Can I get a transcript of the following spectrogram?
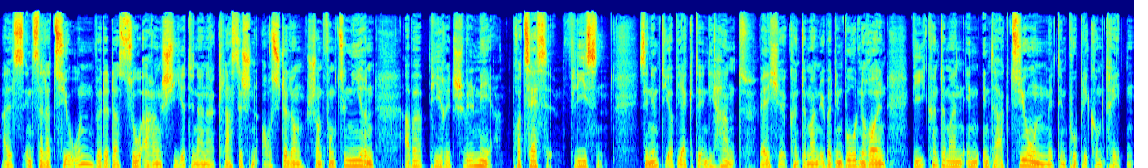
Als Installation würde das so arrangiert in einer klassischen Ausstellung schon funktionieren, aber Piric will mehr. Prozesse, fließen. Sie nimmt die Objekte in die Hand. Welche könnte man über den Boden rollen? Wie könnte man in Interaktion mit dem Publikum treten?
